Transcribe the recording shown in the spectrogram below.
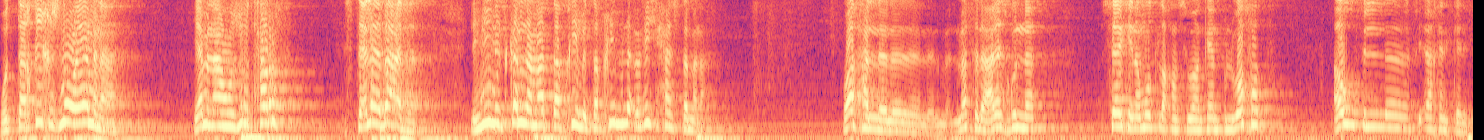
والترقيق شنو يمنع. يمنع وجود حرف استعلاء بعدها. لهني نتكلم عن التفخيم. التفخيم لا ما فيش حاجة تمنع. واضحة المسألة؟ علاش قلنا ساكنة مطلقا سواء كان في الوسط أو في في آخر الكلمة.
